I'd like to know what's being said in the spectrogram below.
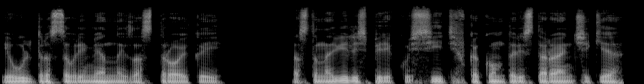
и ультрасовременной застройкой. Остановились перекусить в каком-то ресторанчике.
